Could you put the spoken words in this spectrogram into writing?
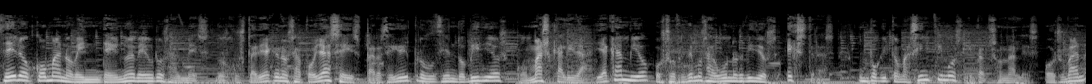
0,99 euros al mes. Nos gustaría que nos apoyaseis para seguir produciendo vídeos con más calidad y a cambio os ofrecemos algunos vídeos extras, un poquito más íntimos y personales. Os van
